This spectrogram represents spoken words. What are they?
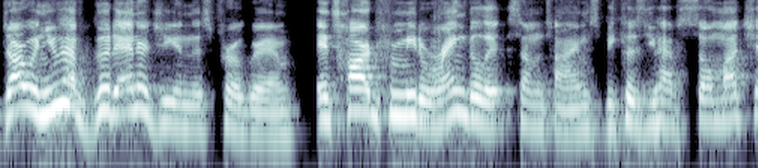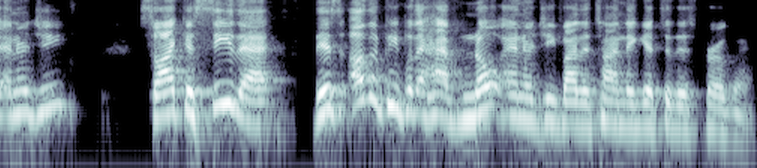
Darwin, you have good energy in this program. It's hard for me to wrangle it sometimes because you have so much energy. So I could see that there's other people that have no energy by the time they get to this program.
